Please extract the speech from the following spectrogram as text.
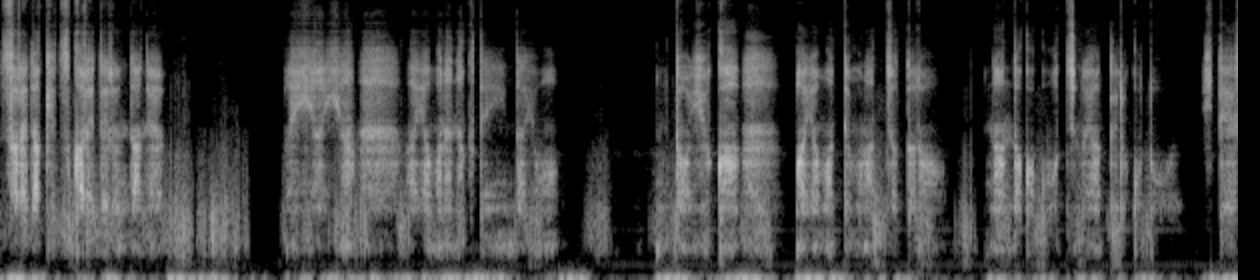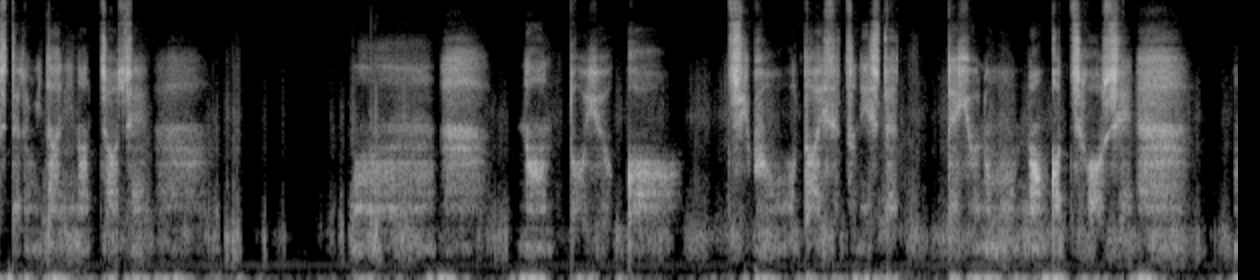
それだけ疲れてるんだね。いやいや謝らなくていいんだよ。というか謝ってもらっちゃったらなんだかコーチのやってること否定してるみたいになっちゃうし。うーん。なんというか自分を大切にしてっていうのもなんか違うしも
